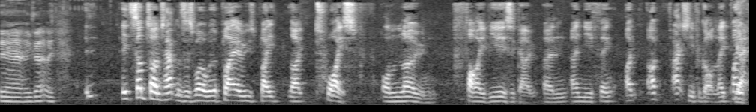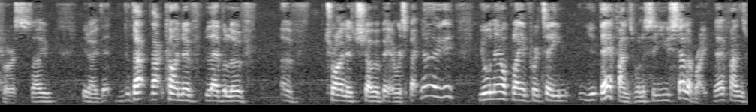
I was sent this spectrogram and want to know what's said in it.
Yeah, exactly. It sometimes happens as well with a player who's played like twice on loan five years ago, and, and you think I, I've actually forgotten they played Yeah. for us. So you know that that that kind of level of of trying to show a bit of respect. No, you- you're now playing for a team. Their fans want to see you celebrate. Their fans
